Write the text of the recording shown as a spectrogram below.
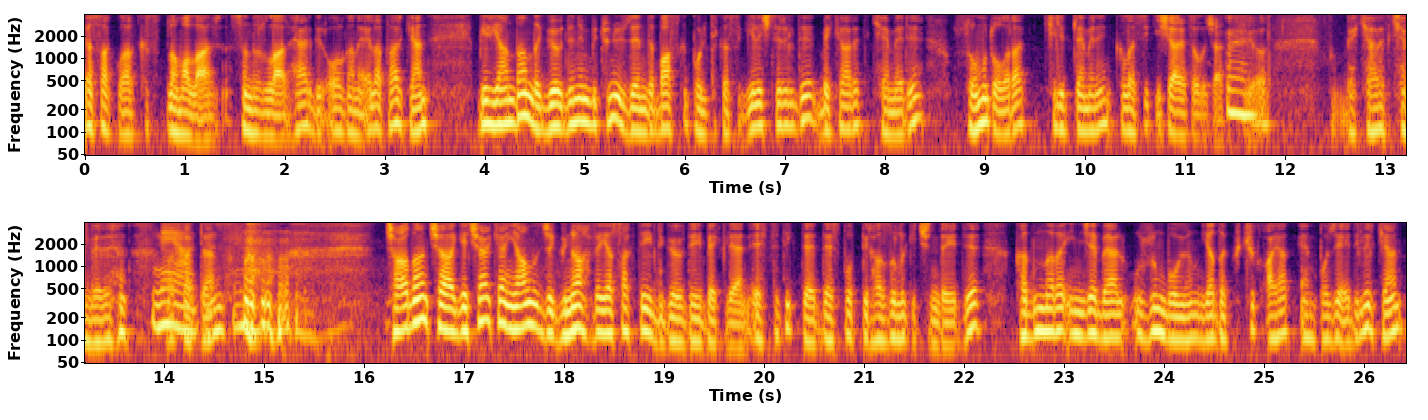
Yasaklar, kısıtlamalar, sınırlar her bir organa el atarken bir yandan da gövdenin bütünü üzerinde baskı politikası geliştirildi. Bekaret kemeri somut olarak kilitlemenin klasik işareti olacak hmm. diyor. Bekaret kemeri ne hakikaten. Çağdan çağa geçerken yalnızca günah ve yasak değildi gövdeyi bekleyen. Estetik de despot bir hazırlık içindeydi. Kadınlara ince bel, uzun boyun ya da küçük ayak empoze edilirken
